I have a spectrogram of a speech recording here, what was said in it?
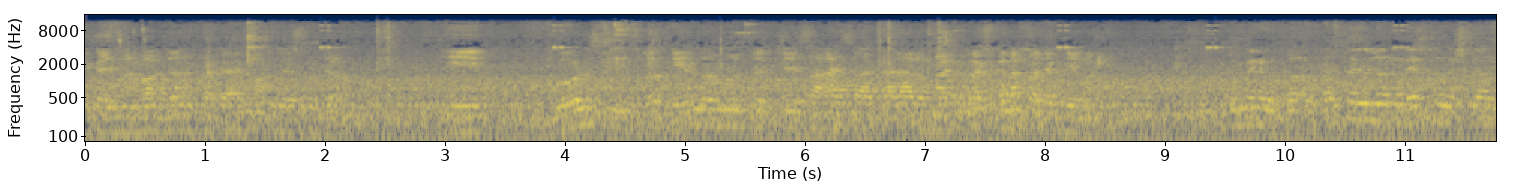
ఇక ఇది మన వాగ్దానం ప్రకారం మనం చేసుకుంటాం ఈ గోల్డ్ స్కీమ్స్ లో కేంద్రం నుంచి వచ్చే సహాయ సహకారాలు ఉన్నటువంటి కన్నా ప్రొజెక్ట్ చేయమని ఇప్పుడు మీరు ప్రస్తుతంలో national mission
